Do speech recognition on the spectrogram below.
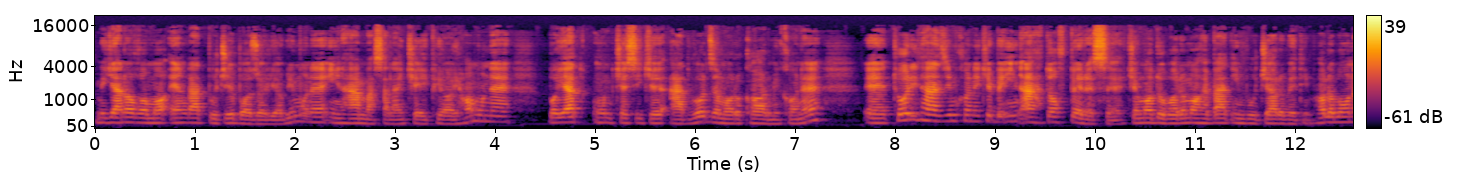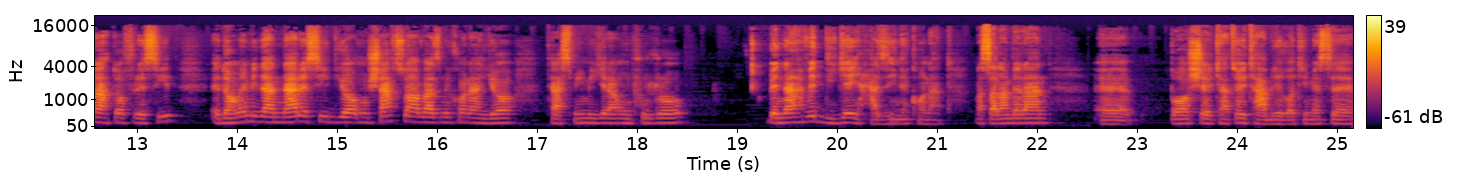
میگن آقا ما انقدر بودجه بازاریابی مونه این هم مثلا KPI هامونه. باید اون کسی که ادوردز ما رو کار می‌کنه طوری تنظیم کنه که به این اهداف برسه که ما دوباره ماه بعد این بودجه رو بدیم. حالا به اون اهداف رسید ادامه میدن نرسید یا اون شخص رو عوض می‌کنن یا تصمیم می‌گیرن اون پول رو به نحو دیگه هزینه کنن. مثلا برن با شرکت های تبلیغاتی مثل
